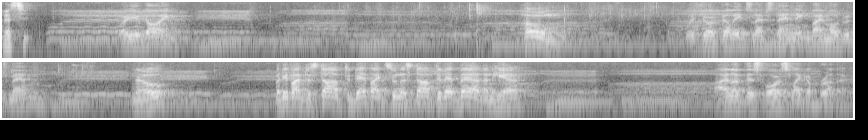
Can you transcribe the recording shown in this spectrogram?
Là, c'est Where are you going? Home. Was your village left standing by Modred's men? No. But if I'm to starve to death, I'd sooner starve to death there than here. I love this horse like a brother.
